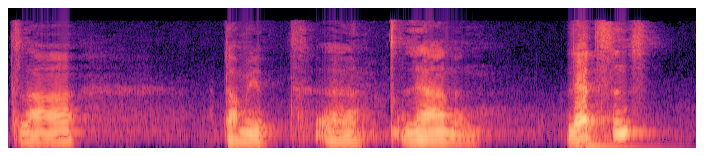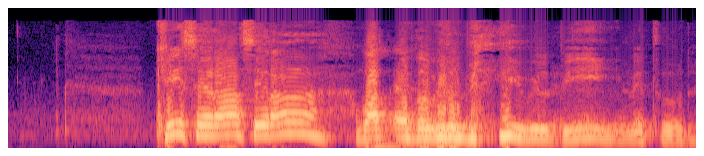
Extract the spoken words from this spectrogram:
klar damit äh, lernen. Letztens, que sera, sera, whatever will be, will be Methode.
